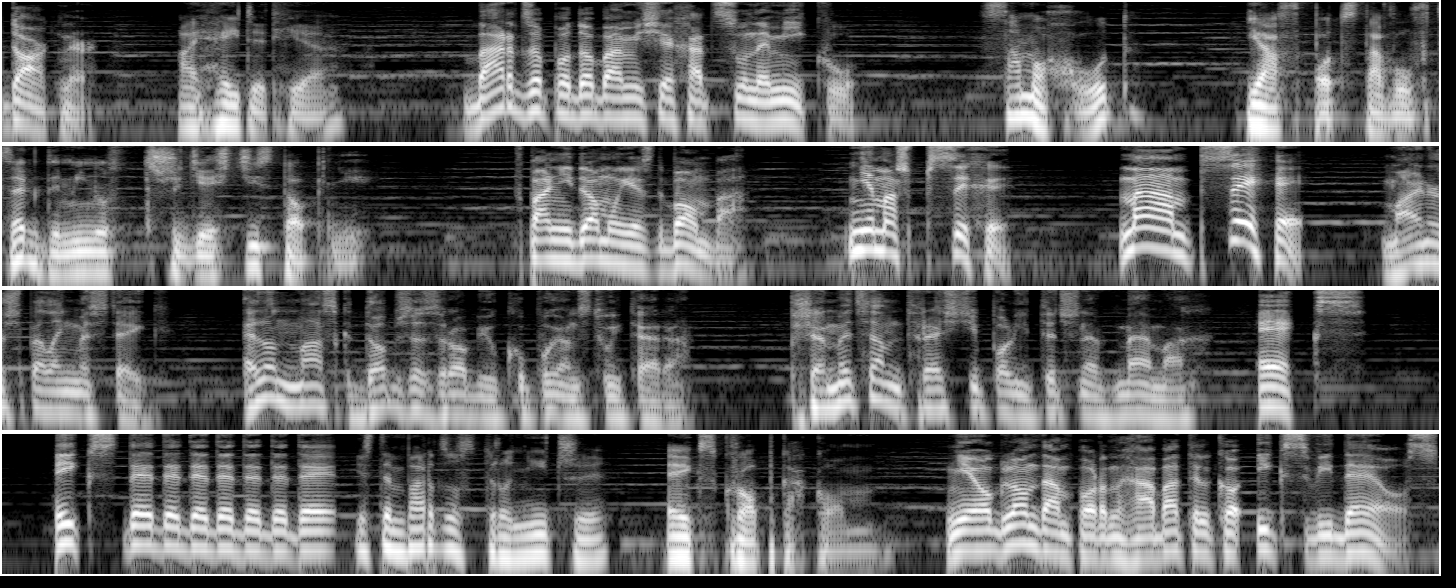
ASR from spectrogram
Darkner. I hate it here. Bardzo podoba mi się Hatsune Miku. Samochód? Ja w podstawówce, gdy minus 30 stopni. W pani domu jest bomba. Nie masz psychy. Mam psychę! Minor spelling mistake. Elon Musk dobrze zrobił kupując Twittera. Przemycam treści polityczne w memach. X. XDDDDDD. Jestem bardzo stronniczy. x.com. Nie oglądam Pornhuba, tylko X videos.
